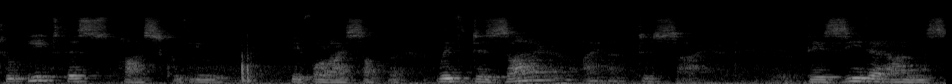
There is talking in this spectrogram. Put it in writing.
to eat this Pasch with you before I suffer. With desire I have desired. Desiderans,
